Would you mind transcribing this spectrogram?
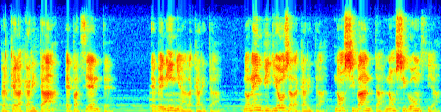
Perché la carità è paziente, è benigna la carità non è invidiosa la carità, non si vanta, non si gonfia,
